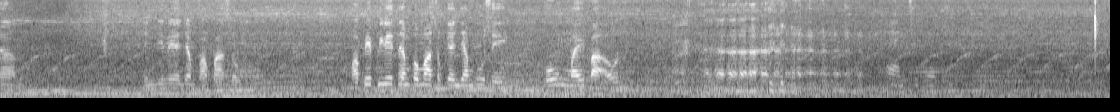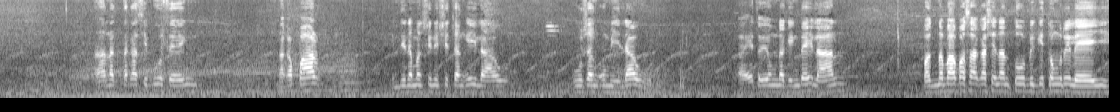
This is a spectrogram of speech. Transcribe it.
Yan. Hindi na yan dyan papasok. Mapipilit yan pumasok yan dyan busing kung may baon. Ah, nagtaka si Buseng, nakapark, hindi naman sinisit ang ilaw, kusang umilaw. Ah, ito yung naging dahilan. Pag nababasa kasi ng tubig itong relay,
